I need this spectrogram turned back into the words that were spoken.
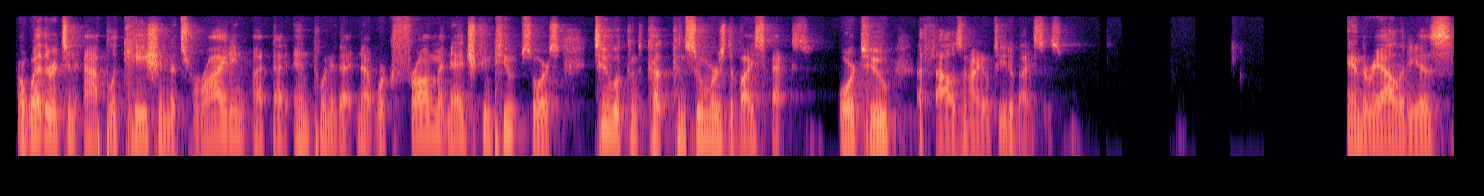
or whether it's an application that's riding at that endpoint of that network from an edge compute source to a con consumer's device X or to a thousand IoT devices. And the reality is,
